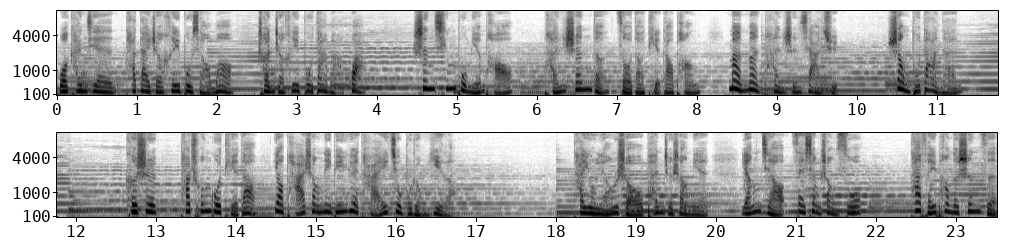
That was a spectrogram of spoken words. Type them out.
我看见他戴着黑布小帽，穿着黑布大马褂，身青布棉袍，蹒跚地走到铁道旁，慢慢探身下去，尚不大难。可是他穿过铁道，要爬上那边月台就不容易了。他用两手攀着上面，两脚再向上缩，他肥胖的身子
